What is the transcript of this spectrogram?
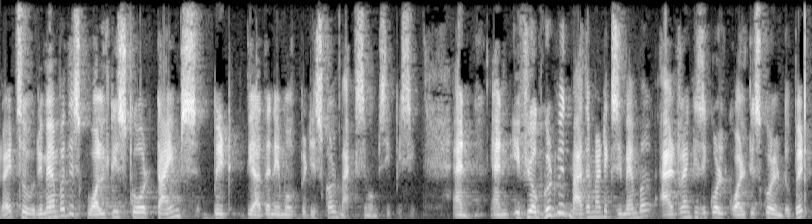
right? So remember this quality score times bid. The other name of bid is called maximum cpc and and if you're good with mathematics remember ad rank is equal to quality score into bid.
